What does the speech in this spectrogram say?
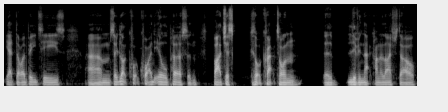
He had diabetes. Um, so like quite, quite an ill person, but just sort of cracked on uh, living that kind of lifestyle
